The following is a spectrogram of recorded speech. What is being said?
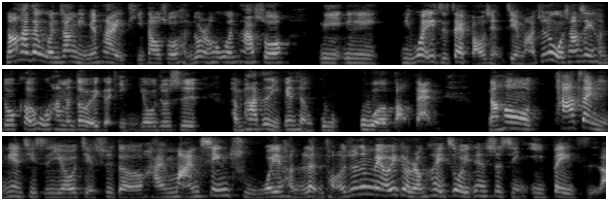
然后他在文章里面他也提到说，很多人会问他说：“你你你会一直在保险界吗？”就是我相信很多客户他们都有一个隐忧，就是很怕自己变成孤孤儿保单。然后他在里面其实也有解释的还蛮清楚，我也很认同，就是没有一个人可以做一件事情一辈子啦。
